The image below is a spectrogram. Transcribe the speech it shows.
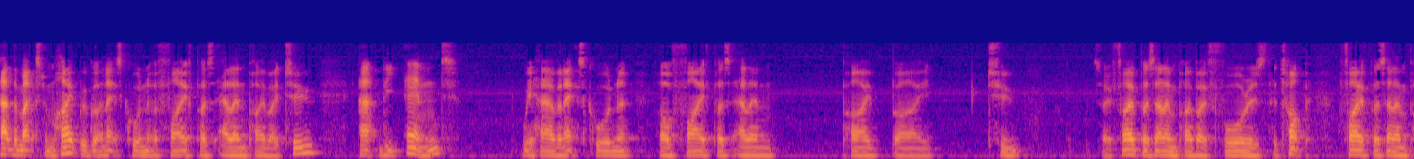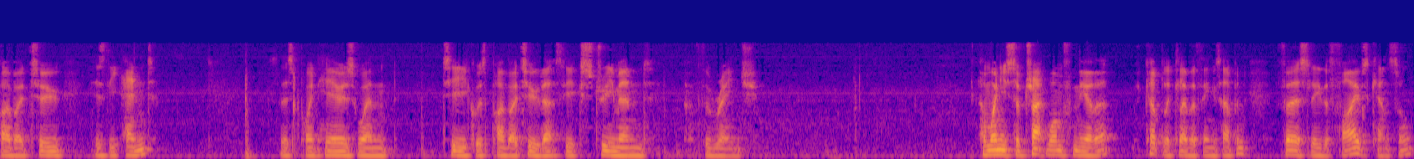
At the maximum height, we've got an x-coordinate of 5 plus ln pi by 2. At the end, we have an x-coordinate of 5 plus ln pi by 2. So 5 plus ln pi by 4 is the top, 5 plus ln pi by 2 is the end. So this point here is when t equals pi by 2, that's the extreme end of the range. And when you subtract one from the other, a couple of clever things happen. Firstly, the 5's cancel,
